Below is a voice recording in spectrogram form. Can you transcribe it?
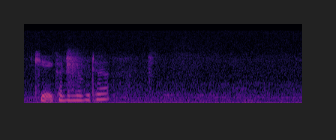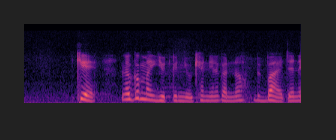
โอเคคันนี้ไปเถอะ โอเค แล้วก็มาหยุดกันอยู่แค่นี้แล้วกันเนาะบ๊ายบายเจอใน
